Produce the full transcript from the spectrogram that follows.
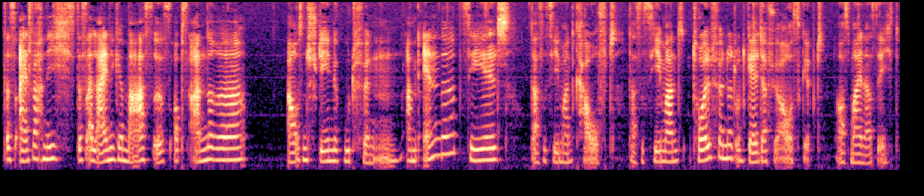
das einfach nicht das alleinige Maß ist, ob es andere Außenstehende gut finden. Am Ende zählt, dass es jemand kauft, dass es jemand toll findet und Geld dafür ausgibt, aus meiner Sicht.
